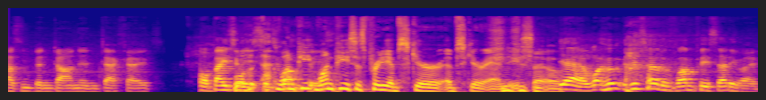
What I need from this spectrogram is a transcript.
hasn't been done in decades. Or basically, Well, One, One Piece. One Piece is pretty obscure, obscure, Andy. So Yeah, what, who, who's heard of One Piece anyway?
